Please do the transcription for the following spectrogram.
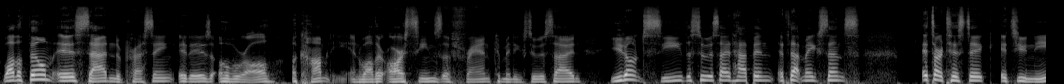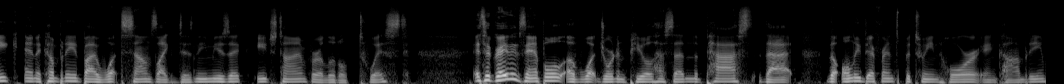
While the film is sad and depressing, it is overall a comedy. And while there are scenes of Fran committing suicide, you don't see the suicide happen, if that makes sense. It's artistic, it's unique, and accompanied by what sounds like Disney music each time for a little twist. It's a great example of what Jordan Peele has said in the past that the only difference between horror and comedy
